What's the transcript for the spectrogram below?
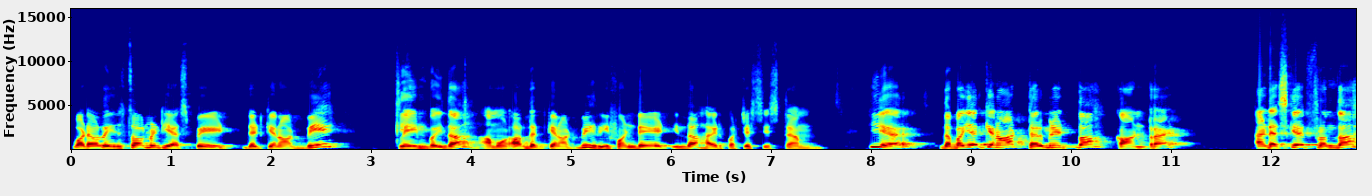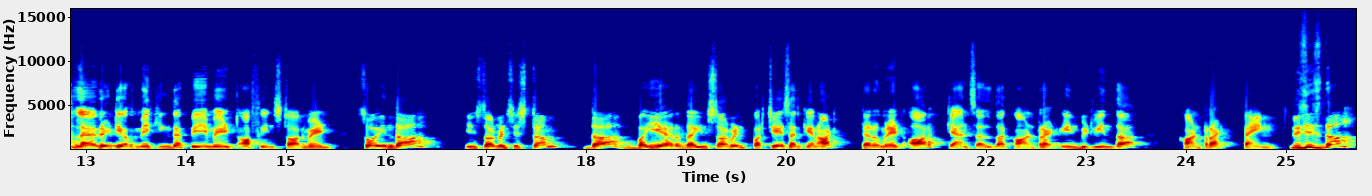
whatever the installment he has paid, that cannot be claimed by the amount or that cannot be refunded in the hire purchase system. Here, the buyer cannot terminate the contract and escape from the liability of making the payment of installment. So in the installment system, the buyer, the installment purchaser cannot terminate or cancel the contract in between the contract time. This is the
